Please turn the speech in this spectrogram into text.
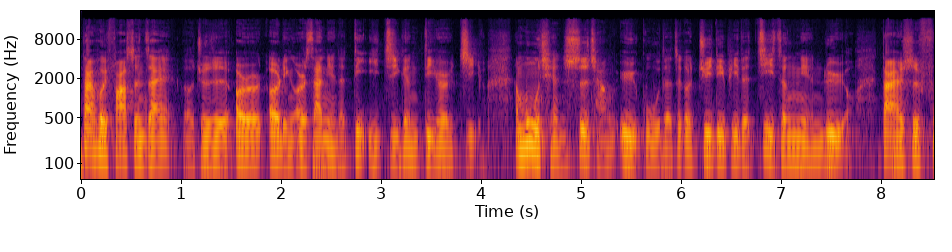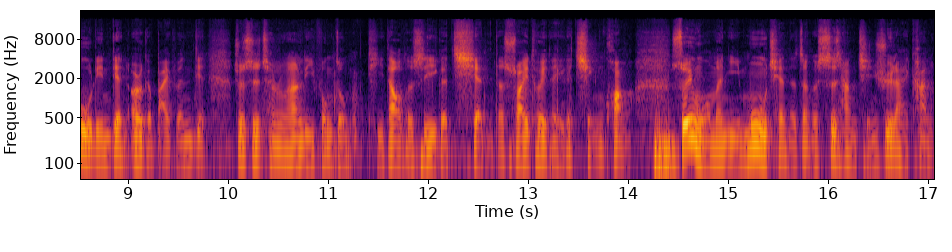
大概会发生在呃就是二二零二三年的第一季跟第二季。那目前市场预估的这个 GDP 的季增年率哦，大概是负零点二个百分点，就是陈如安李峰总提到的是一个浅的衰退的一个情况，所以我们。以目前的整个市场情绪来看，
